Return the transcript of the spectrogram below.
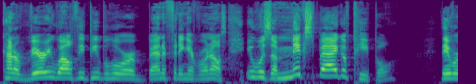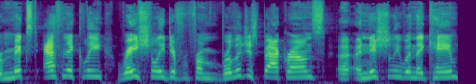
kind of very wealthy people who were benefiting everyone else. It was a mixed bag of people they were mixed ethnically, racially, different from religious backgrounds uh, initially when they came,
